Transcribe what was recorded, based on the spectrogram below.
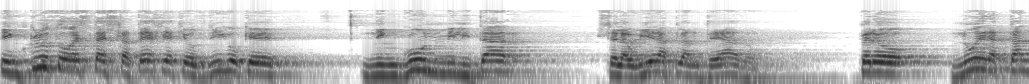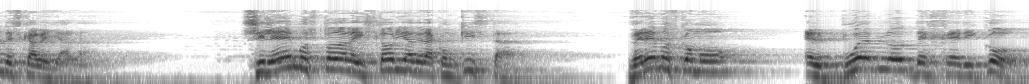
Incluso esta estrategia que os digo que ningún militar se la hubiera planteado, pero no era tan descabellada. Si leemos toda la historia de la conquista, veremos como el pueblo de Jericó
